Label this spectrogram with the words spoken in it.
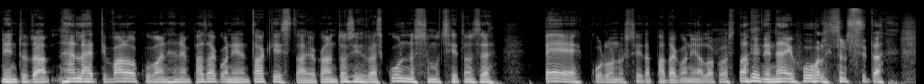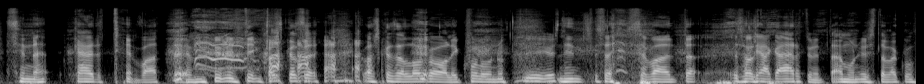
niin tota, hän lähetti valokuvan hänen Patagonian takistaan, joka on tosi hyvässä kunnossa, mutta siitä on se P kulunut siitä Patagonian lokosta, niin ne ei sitä sinne käytettyjen vaatteen myyntiin, koska se, koska se logo oli kulunut. Niin, just. niin se, se, vaan, että se oli aika ärtynyt tämä mun ystävä, kun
